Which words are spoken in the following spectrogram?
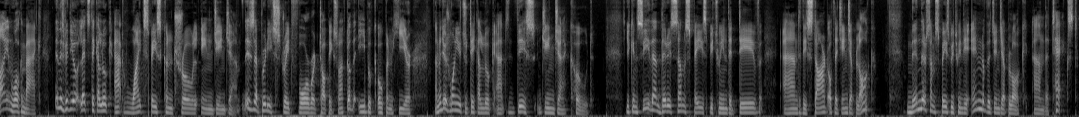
Hi and welcome back. In this video, let's take a look at whitespace control in Jinja. This is a pretty straightforward topic, so I've got the ebook open here, and I just want you to take a look at this Jinja code. You can see that there is some space between the div and the start of the Jinja block. Then there's some space between the end of the Jinja block and the text.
